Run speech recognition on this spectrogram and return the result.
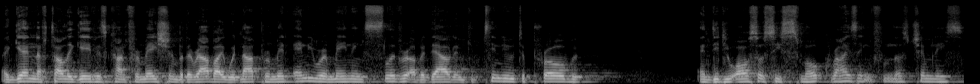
Again, Naphtali gave his confirmation, but the rabbi would not permit any remaining sliver of a doubt and continued to probe. And did you also see smoke rising from those chimneys?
